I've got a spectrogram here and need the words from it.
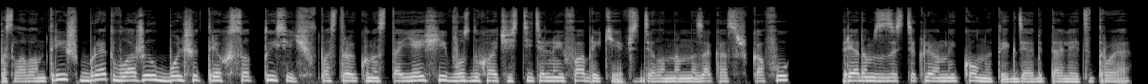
По словам Триш, Брэд вложил больше 300 тысяч в постройку настоящей воздухоочистительной фабрики в сделанном на заказ шкафу рядом с застекленной комнатой, где обитали эти трое.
